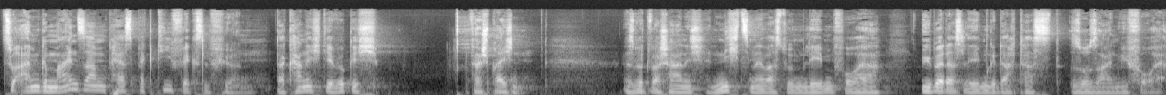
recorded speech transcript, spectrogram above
zu einem gemeinsamen Perspektivwechsel führen, da kann ich dir wirklich versprechen, es wird wahrscheinlich nichts mehr, was du im Leben vorher über das Leben gedacht hast, so sein wie vorher.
